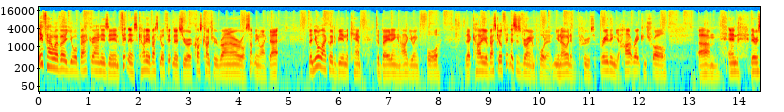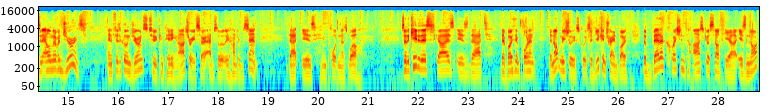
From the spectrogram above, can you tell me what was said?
If, however, your background is in fitness, cardiovascular fitness, you're a cross-country runner or something like that, then you're likely to be in the camp debating and arguing for that cardiovascular fitness is very important. You know, it improves your breathing, your heart rate control, um, and there is an element of endurance and physical endurance to competing in archery. So absolutely 100%, that is important as well. So the key to this, guys, is that they're both important. They're not mutually exclusive. You can train both. The better question to ask yourself here is not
